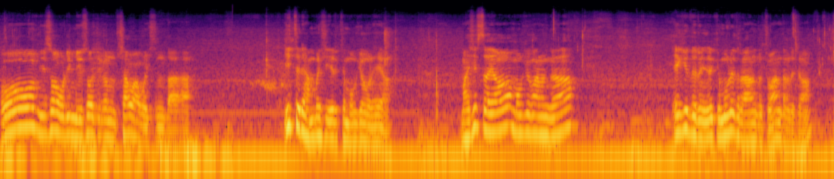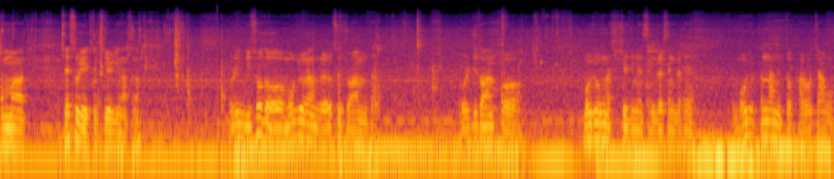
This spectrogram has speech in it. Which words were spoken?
오 미소 우리 미소 지금 샤워하고 있습니다 이틀에 한 번씩 이렇게 목욕을 해요 맛있어요 목욕하는 거 애기들은 이렇게 물에 들어가는 거 좋아한다 그러죠? 엄마 뱃속에 있던 기억이 나서. 우리 미소도 목욕하는 걸 엄청 좋아합니다? 울지도 않고 목욕만 시켜주면 생글생글해요. 목욕 끝나면 또 바로 자고.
